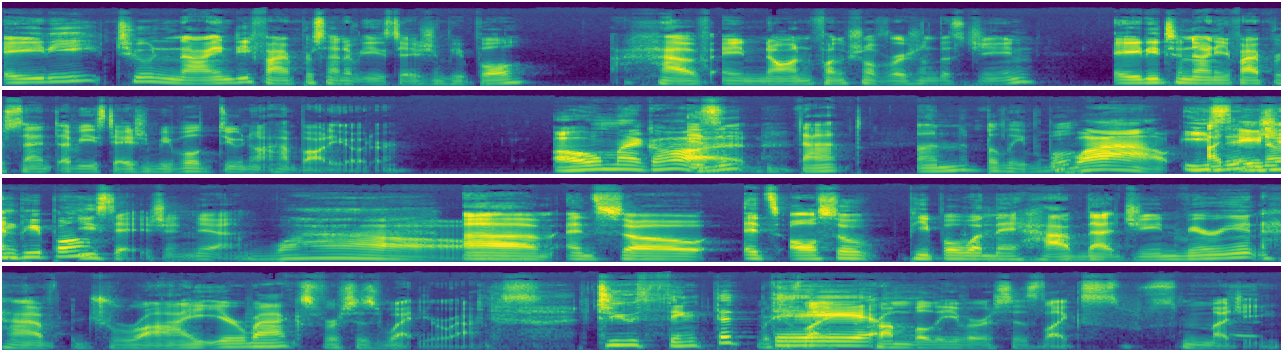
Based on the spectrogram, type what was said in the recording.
80 to 95% of East Asian people have a non-functional version of this gene. 80 to 95% of East Asian people do not have body odor. Oh my god. Isn't that unbelievable? wow. East Asian know- people? East Asian, yeah. Wow. Um, and so it's also people when they have that gene variant have dry earwax versus wet earwax, Do you think that which they is like crumbly versus like smudgy.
